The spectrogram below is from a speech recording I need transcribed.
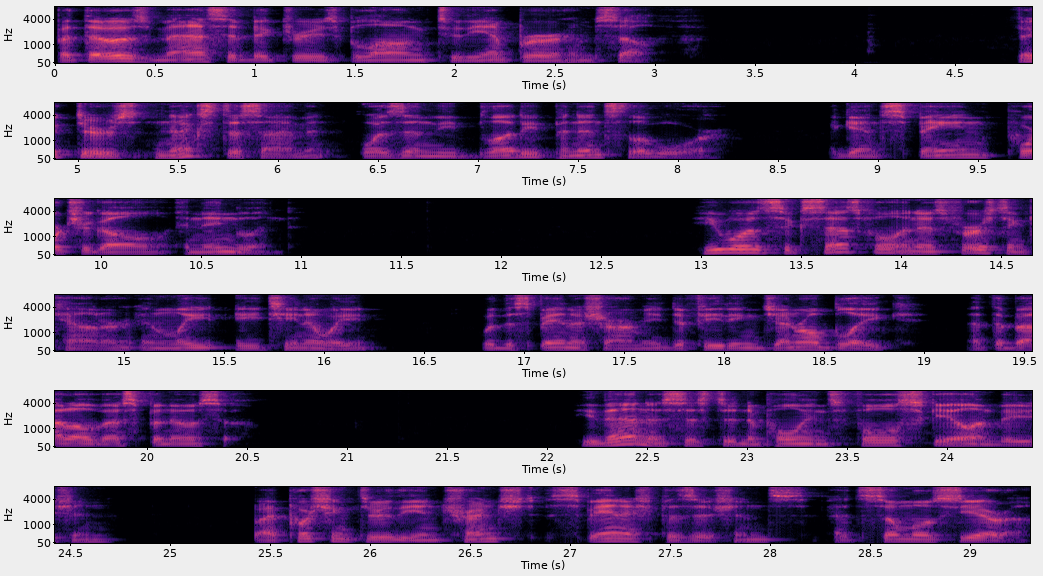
But those massive victories belonged to the emperor himself. Victor's next assignment was in the Bloody Peninsula War against Spain, Portugal, and England. He was successful in his first encounter in late 1808 with the Spanish army, defeating General Blake at the Battle of Espinosa. He then assisted Napoleon's full scale invasion by pushing through the entrenched Spanish positions at Somosierra.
